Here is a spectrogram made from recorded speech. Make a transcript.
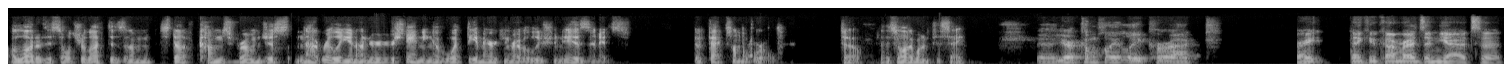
a lot of this ultra leftism stuff comes from just not really an understanding of what the American Revolution is and its effects on the world. So that's all I wanted to say. Yeah, you're completely correct. All right. Thank you, comrades. And yeah, it's a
